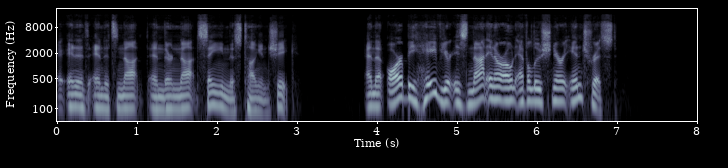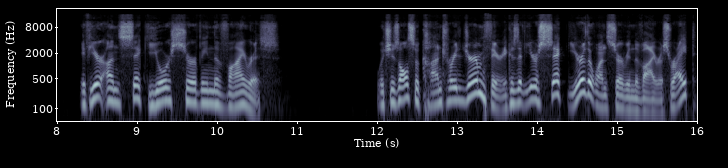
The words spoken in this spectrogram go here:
And it's, and it's not and they're not saying this tongue in cheek. And that our behavior is not in our own evolutionary interest. If you're unsick, you're serving the virus, which is also contrary to germ theory because if you're sick, you're the one serving the virus, right?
